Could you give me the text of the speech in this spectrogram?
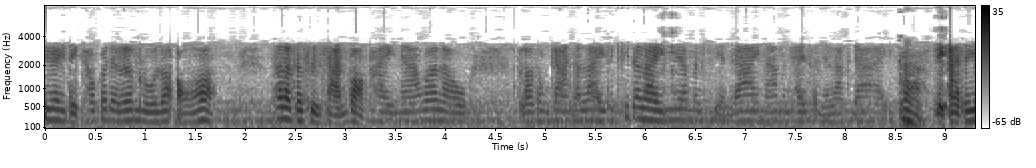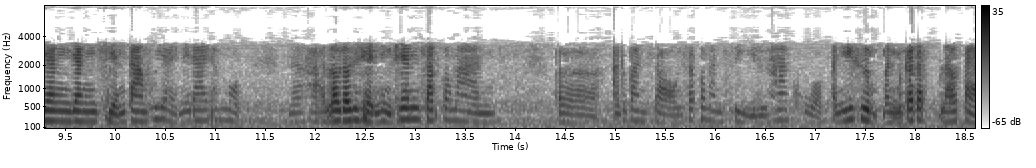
รื่อยๆ เด็กเขาก็จะเริ่มรู้แล้วอ๋อ ถ้าเราจะสื่อสารบอกใครนะ ว่าเราเราต้องการอะไรจะคิดอะไรเนี่ยมันเขียนได้นะ มันใช้สัญลักษณ์ได้ค่ะเด็กอาจจะยังยังเขียนตามผู้ใหญ่ไม่ได้ทั้งหมดนะคะ เราเราจะเห็นอย่างเช่นสักประมาณเอ่ออนุบาลสองสักประมาณสี่หรือห้าขวบ อันนี้คือมันมันก็จะแล้วแต่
